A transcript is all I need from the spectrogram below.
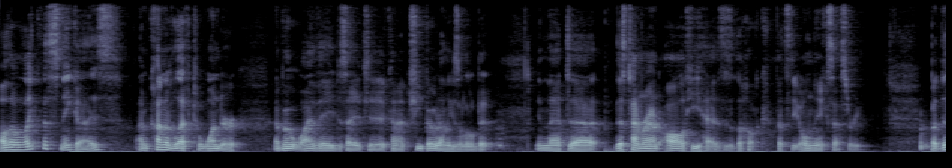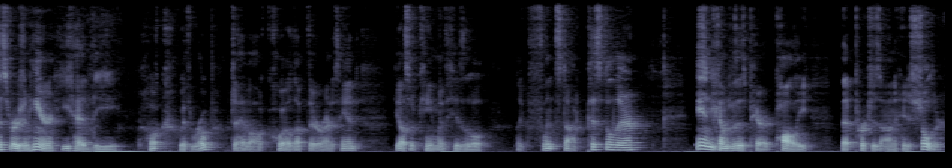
Although like the snake eyes, I'm kind of left to wonder about why they decided to kind of cheap out on these a little bit. In that uh, this time around, all he has is the hook. That's the only accessory. But this version here, he had the hook with rope, which I have all coiled up there around his hand. He also came with his little like flintstock pistol there and he comes with his parrot Polly that perches on his shoulder.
